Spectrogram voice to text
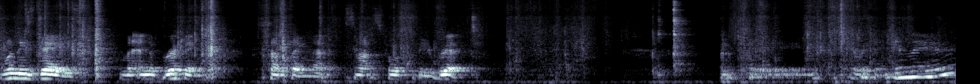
One of these days, I'm gonna end up ripping something that's not supposed to be ripped. Okay, everything in there.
